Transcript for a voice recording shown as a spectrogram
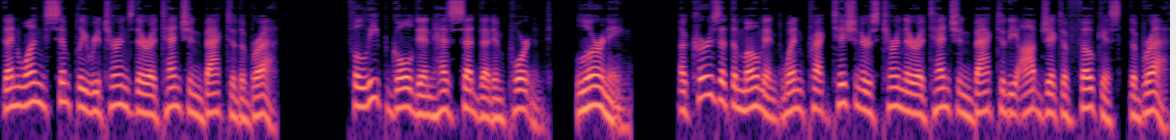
then one simply returns their attention back to the breath. Philippe Goldin has said that important learning occurs at the moment when practitioners turn their attention back to the object of focus, the breath.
